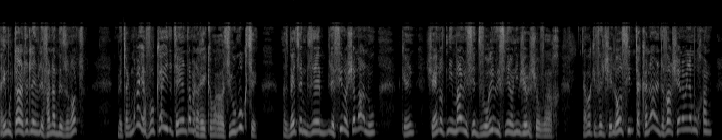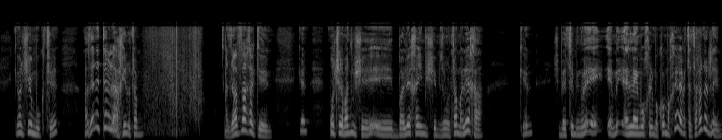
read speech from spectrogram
האם מותר לתת לפניו מזונות? ואת הגמרא יבוא קעיד את העניין תמן, הרי כלומר הצבי הוא מוקצה. אז בעצם זה לפי מה שאמרנו, כן, שאין נותנים מים לפני דבורים לפני יונים של שובח. למה? כיוון שלא עושים תקנה לדבר שאינו מן המוכן. כיוון שהוא מוקצה, אז אין היתר להאכיל אותם. אז זה הפך כן, כן? עוד שלמדנו שבעלי חיים שמזונותם עליך, כן? שבעצם הם, הם, אין להם אוכל במקום אחר, אתה צריך לתת להם.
